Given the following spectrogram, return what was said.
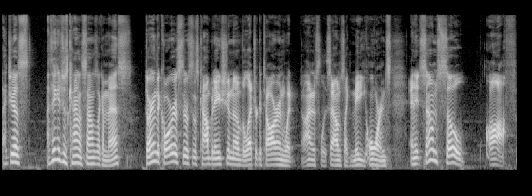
I just. I think it just kind of sounds like a mess. During the chorus, there's this combination of electric guitar and what honestly sounds like MIDI horns, and it sounds so off.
